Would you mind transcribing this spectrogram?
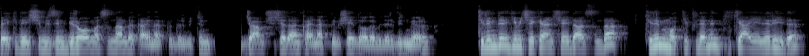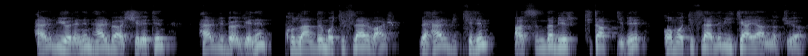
Belki de işimizin biri olmasından da kaynaklıdır. Bütün cam şişeden kaynaklı bir şey de olabilir bilmiyorum. Kilimde ilgimi çeken şey de aslında kilim motiflerinin hikayeleriydi. Her bir yörenin, her bir aşiretin, her bir bölgenin kullandığı motifler var ve her bir kilim aslında bir kitap gibi o motiflerle bir hikaye anlatıyor.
